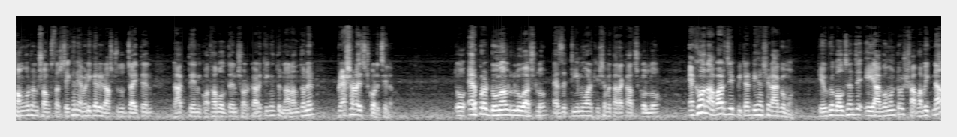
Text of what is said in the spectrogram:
সংগঠন সংস্থা, সেখানে আমেরিকার এই রাষ্ট্রদূত যাইতেন, ডাকতেন, কথা বলতেন, সরকারকে কিন্তু নানান ধরনের প্রেশারাইজড করেছিলেন। তো এরপরে ডোনাল্ড লু আসলো অ্যাজ এ টিম ওয়ার্ক হিসেবে তারা কাজ করল। এখন আবার যে পিটার ডিহাসের আগমন, কেউ কেউ বলছেন যে এই আগমনটাও স্বাভাবিক না।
